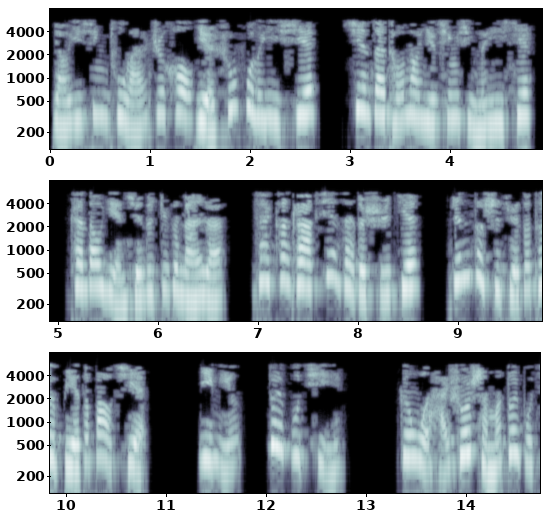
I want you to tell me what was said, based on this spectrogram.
姚一星吐完之后也舒服了一些。现在头脑也清醒了一些，看到眼前的这个男人，再看看现在的时间，真的是觉得特别的抱歉。一鸣，对不起，跟我还说什么对不起？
